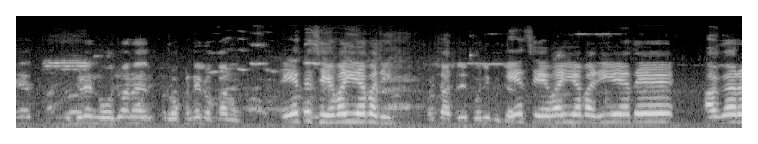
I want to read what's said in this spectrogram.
ਜਿਹੜੇ ਨੌਜਵਾਨ ਰੋਕਣ ਲੋਕਾਂ ਨੂੰ? ਇਹ ਤੇ ਸੇਵਾ ਹੀ ਹੈ ਭਾਜੀ। ਪ੍ਰਸ਼ਾਸਨ ਨੇ ਕੋਈ ਨਹੀਂ ਪੁੱਛਿਆ। ਇਹ ਸੇਵਾ ਹੀ ਹੈ ਭਾਜੀ ਇਹ ਤੇ ਅਗਰ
